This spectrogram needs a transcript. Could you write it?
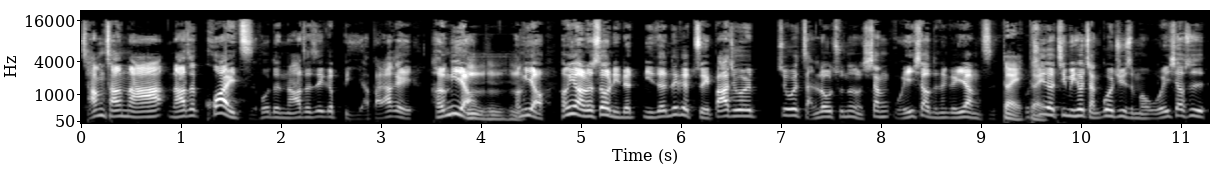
常常拿拿着筷子或者拿着这个笔啊，把它给横咬，嗯嗯嗯、横咬，横咬的时候，你的你的那个嘴巴就会就会展露出那种像微笑的那个样子。对，我记得吉米邱讲过一句什么，微笑是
